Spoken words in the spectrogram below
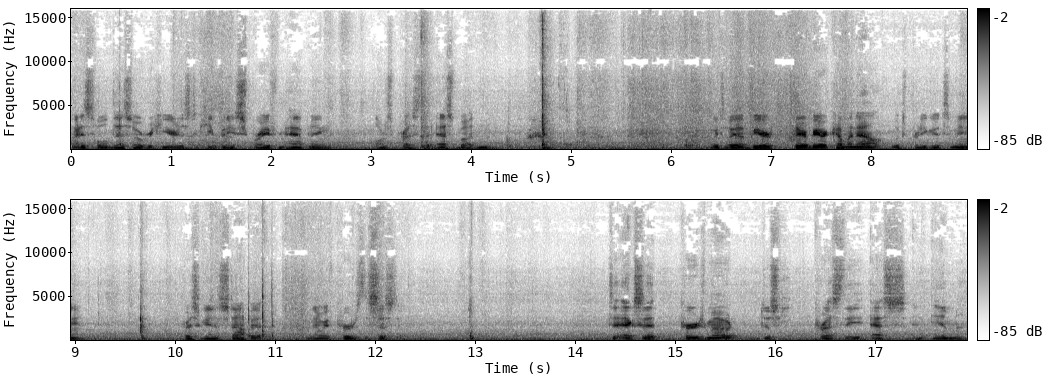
I just hold this over here just to keep any spray from happening. I'll just press the S button. Wait till we have beer, clear beer coming out. Looks pretty good to me. Press again to stop it. And now we've purged the system. To exit purge mode, just press the S and M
